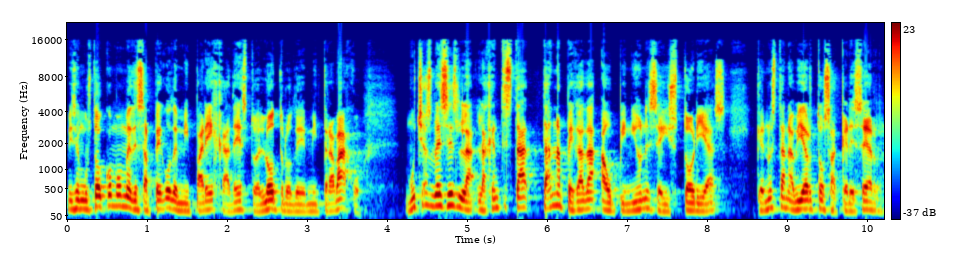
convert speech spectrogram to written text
me dicen, Gustavo, ¿cómo me desapego de mi pareja, de esto, el otro, de mi trabajo? Muchas veces la, la gente está tan apegada a opiniones e historias que no están abiertos a crecer,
